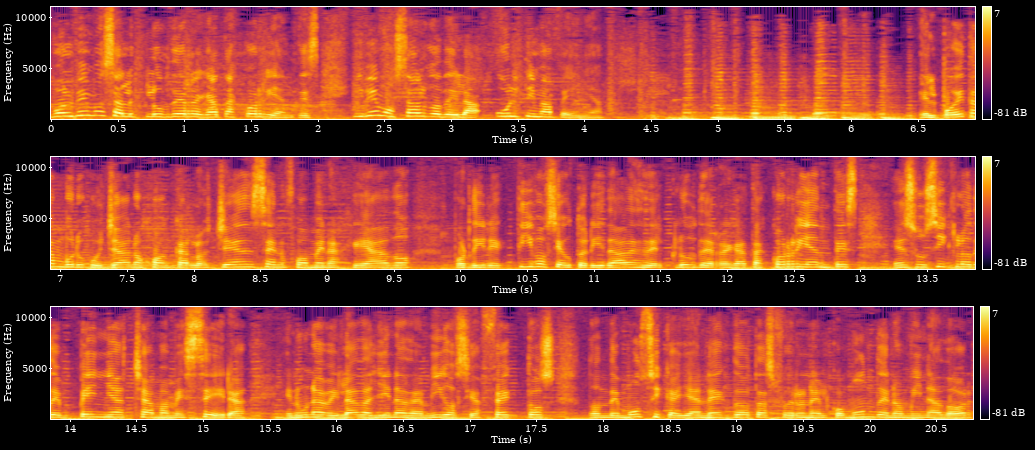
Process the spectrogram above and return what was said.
Volvemos al Club de Regatas Corrientes y vemos algo de la última peña. El poeta amburucuyano Juan Carlos Jensen fue homenajeado por directivos y autoridades del Club de Regatas Corrientes en su ciclo de Peña Chama Mesera, en una velada llena de amigos y afectos, donde música y anécdotas fueron el común denominador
